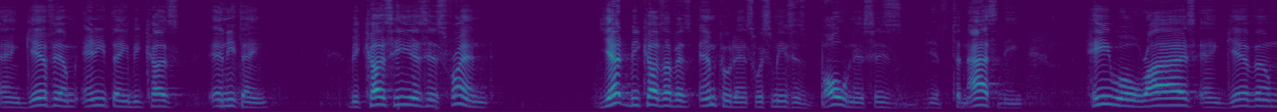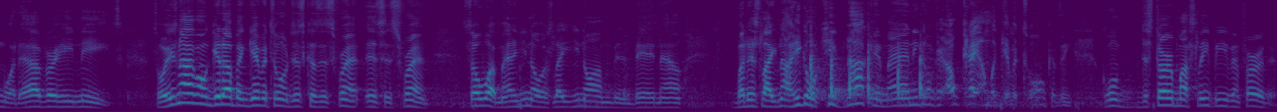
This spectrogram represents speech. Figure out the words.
and give him anything because anything, because he is his friend, yet because of his impudence, which means his boldness, his, his tenacity, he will rise and give him whatever he needs. So he's not going to get up and give it to him just because his friend is his friend. So what, man? You know it's late. You know I'm in bed now. But it's like, nah, he gonna keep knocking, man. He gonna okay, I'm gonna give it to him because he gonna disturb my sleep even further.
